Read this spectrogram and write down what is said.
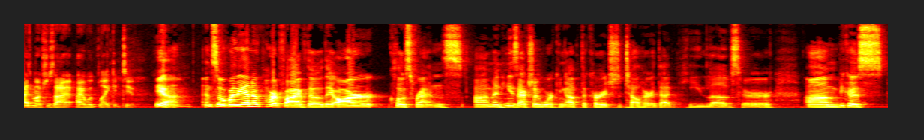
as much as I, I would like it to Yeah. And so by the end of part five, though, they are close friends. Um, and he's actually working up the courage to tell her that he loves her. Um, because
